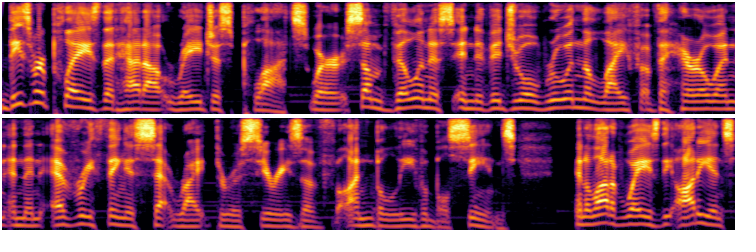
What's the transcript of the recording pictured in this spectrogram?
These were plays that had outrageous plots where some villainous individual ruined the life of the heroine and then everything is set right through a series of unbelievable scenes. In a lot of ways, the audience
